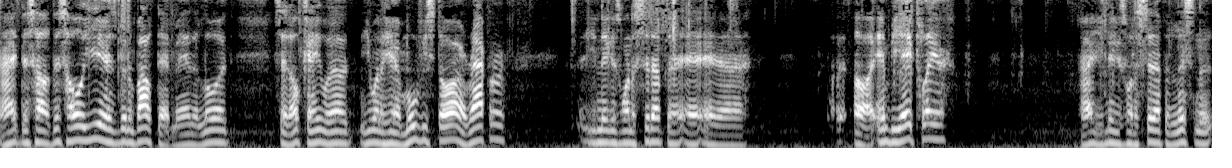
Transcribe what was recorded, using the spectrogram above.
All right, this whole this whole year has been about that, man. The Lord said, "Okay, well, you want to hear a movie star, a rapper? You niggas want to sit up and, uh, uh, NBA player? All right, you niggas want to sit up and listen to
